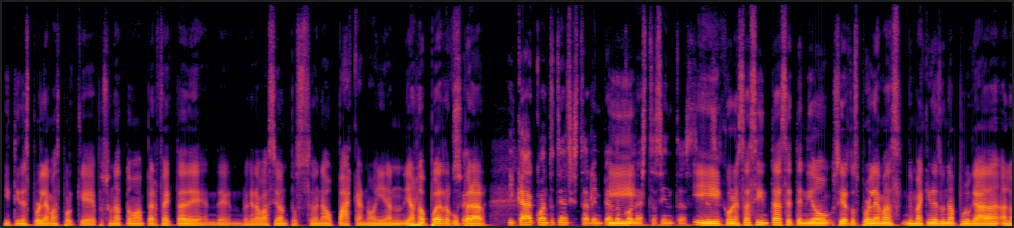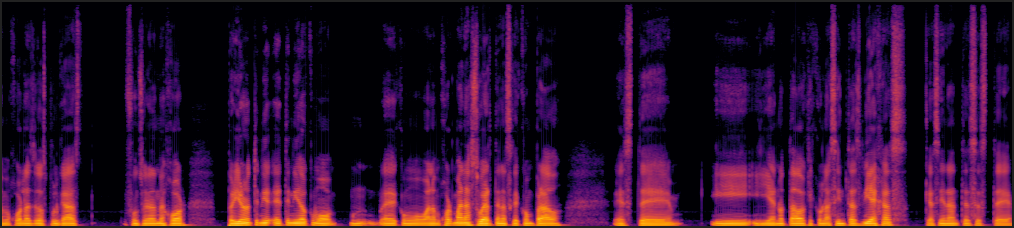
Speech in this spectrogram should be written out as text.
y tienes problemas porque pues una toma perfecta de, de- de grabación pues suena opaca, ¿no? Y ya, no- ya no puedes recuperar. ¿Y cada cuánto tienes que estar limpiando Y- con estas cintas? Y Ese- con estas cintas he tenido ciertos problemas. Mi máquina es de una pulgada, a lo mejor las de dos pulgadas funcionan mejor, pero yo no he tenido, he tenido como, un- eh, como a lo mejor mala suerte en las que he comprado. Este, y, y he notado que con las cintas viejas que hacían antes, este,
